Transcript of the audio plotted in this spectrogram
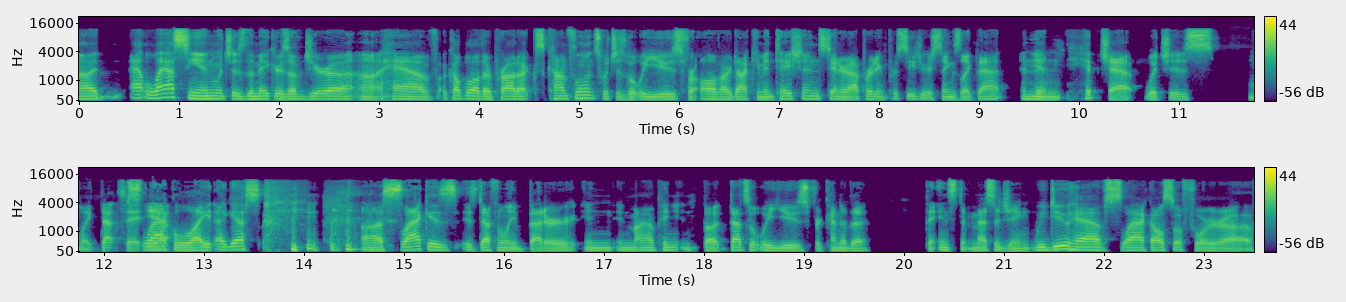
Uh, Atlassian, which is the makers of Jira, uh, have a couple other products. Confluence, which is what we use for all of our documentation, standard operating procedures, things like that, and then HipChat, which is like That's it. Slack light, I guess. uh, Slack is is definitely better in in my opinion, but that's what we use for kind of the the instant messaging. We do have Slack also for uh,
